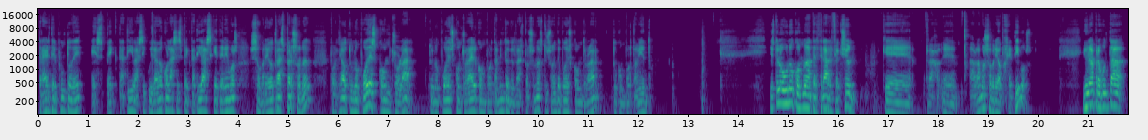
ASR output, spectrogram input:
traerte el punto de expectativas y cuidado con las expectativas que tenemos sobre otras personas, porque claro, tú no puedes controlar, tú no puedes controlar el comportamiento de otras personas, tú solamente puedes controlar tu comportamiento. Y esto lo uno con una tercera reflexión, que eh, hablamos sobre objetivos. Y una pregunta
